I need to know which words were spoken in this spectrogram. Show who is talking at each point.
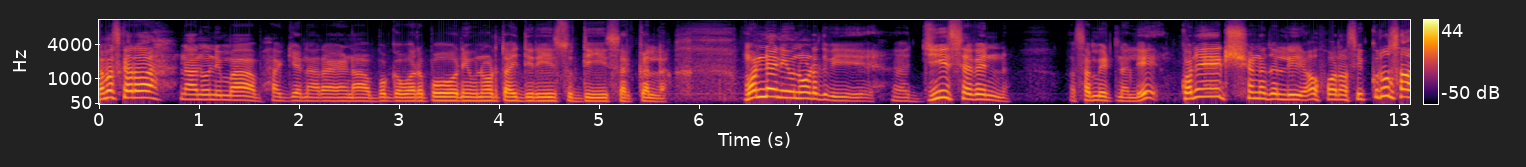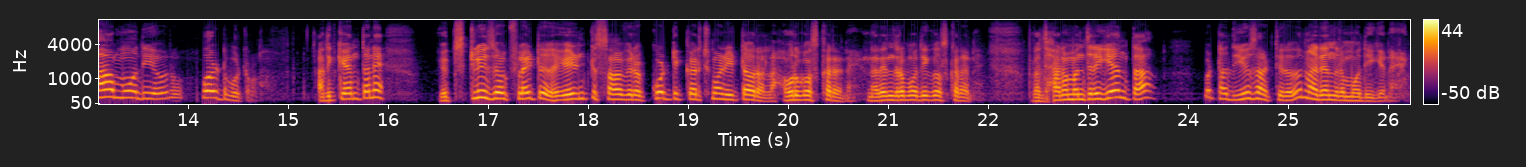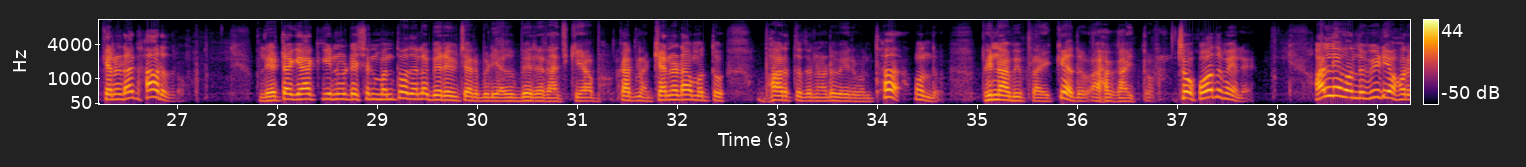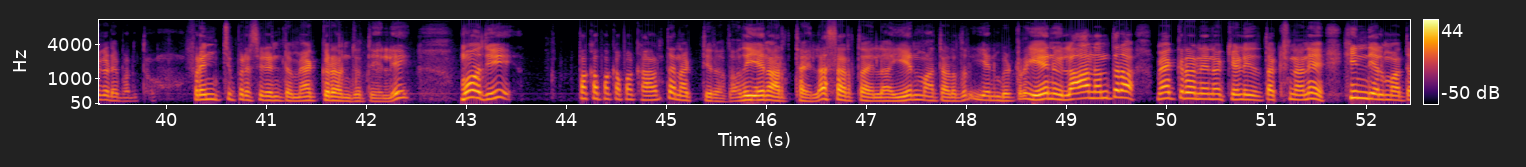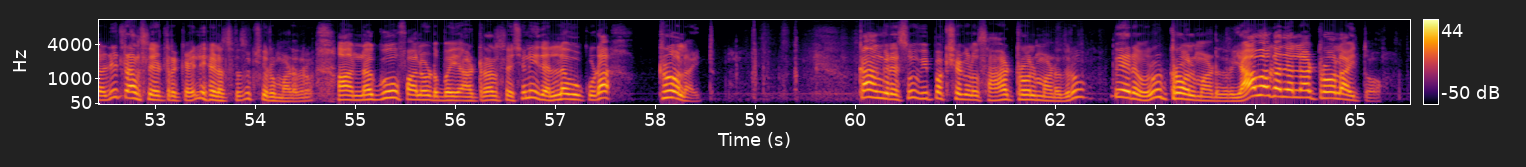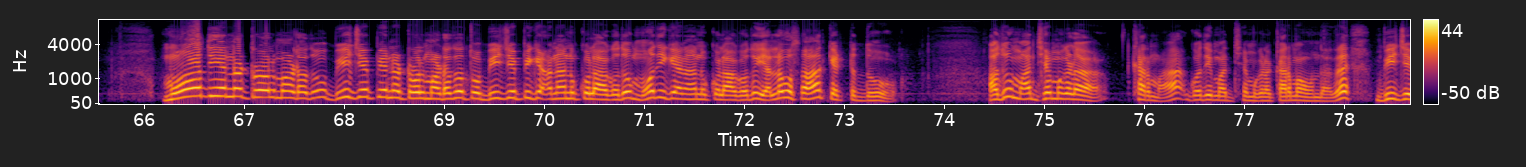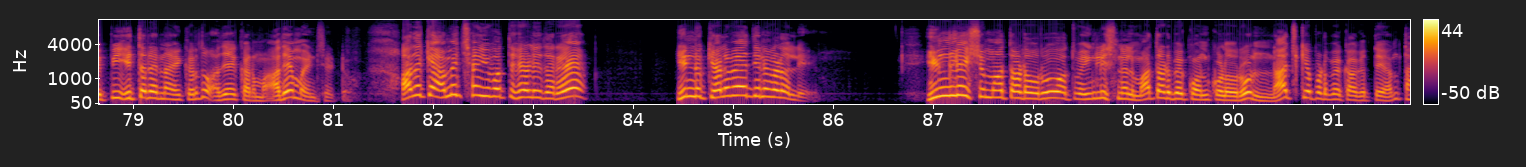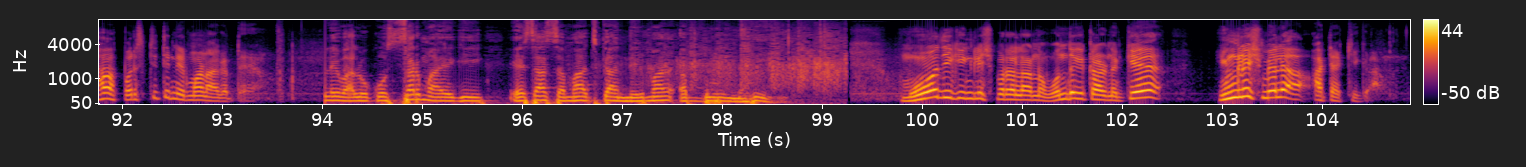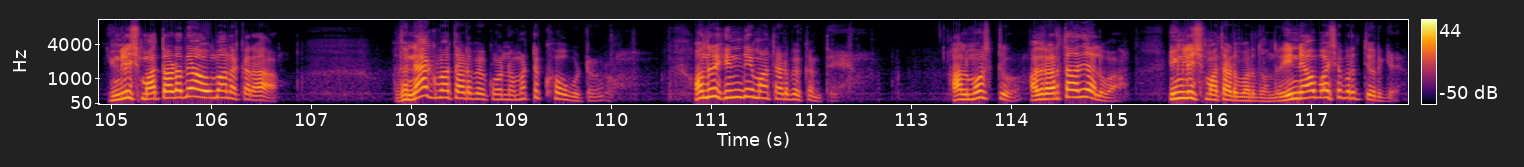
Speaker 1: ನಮಸ್ಕಾರ, ನಾನು ನಿಮ್ಮ ಭಾಗ್ಯನಾರಾಯಣ ಬೊಗ್ಗವರಪು. ನೀವು ನೋಡ್ತಾ ಇದ್ದೀರಿ ಸುದ್ದಿ ಸರ್ಕಲ್. ಮೊನ್ನೆ ನೀವು ನೋಡಿದ್ವಿ ಜಿ ಸೆವೆನ್ ಸಮ್ಮಿಟ್ನಲ್ಲಿ ಕೊನೆ ಕ್ಷಣದಲ್ಲಿ ಆಹ್ವಾನ ಸಿಕ್ಕರೂ ಸಹ ಮೋದಿಯವರು ಹೊರಟುಬಿಟ್ರು. ಅದಕ್ಕೆ ಅಂತಲೇ ಎಕ್ಸ್ಕ್ಲೂಸಿವ್ ಫ್ಲೈಟ್ ಎಂಟು ಸಾವಿರ ಕೋಟಿ ಖರ್ಚು ಮಾಡಿ ಇಟ್ಟವರಲ್ಲ, ಅವ್ರಿಗೋಸ್ಕರನೇ, ನರೇಂದ್ರ ಮೋದಿಗೋಸ್ಕರನೇ. ಪ್ರಧಾನಮಂತ್ರಿಗೆ ಅಂತ, ಬಟ್ ಅದು ಯೂಸ್ ಆಗ್ತಿರೋದು ನರೇಂದ್ರ ಮೋದಿಗೇನೆ. ಕೆನಡಾಗೆ ಹಾರಿದ್ರು. ಲೇಟಾಗಿ ಯಾಕೆ ಇನ್ವಿಟೇಷನ್ ಬಂತು ಅದೆಲ್ಲ ಬೇರೆ ವಿಚಾರ ಬಿಡಿ. ಅದು ಬೇರೆ ರಾಜಕೀಯ ಕಾರಣ. ಕೆನಡಾ ಮತ್ತು ಭಾರತದ ನಡುವೆ ಇರುವಂಥ ಒಂದು ಭಿನ್ನಾಭಿಪ್ರಾಯಕ್ಕೆ ಅದು ಹಾಗಾಯಿತು ಸೊ ಹೋದ ಮೇಲೆ ಅಲ್ಲಿ ಒಂದು ವಿಡಿಯೋ ಹೊರಗಡೆ ಬಂತು. ಫ್ರೆಂಚ್ ಪ್ರೆಸಿಡೆಂಟ್ ಮ್ಯಾಕ್ರಾನ್ ಜೊತೆಯಲ್ಲಿ ಮೋದಿ ಪಕ ಪಕ ಪಕ ಅಂತ ನಗ್ತಿರೋದು. ಅದು ಏನು ಅರ್ಥ ಇಲ್ಲ ಸರ್ಥ ಇಲ್ಲ, ಏನು ಮಾತಾಡಿದ್ರು ಏನು ಬಿಟ್ಟರು ಏನೂ ಇಲ್ಲ. ಆ ನಂತರ ಮ್ಯಾಕ್ರೋನ್ ಏನೋ ಕೇಳಿದ ತಕ್ಷಣವೇ ಹಿಂದಿಯಲ್ಲಿ ಮಾತಾಡಿ ಟ್ರಾನ್ಸ್ಲೇಟರ್ ಕೈಲಿ ಹೇಳಿಸೋದಕ್ಕೆ ಶುರು ಮಾಡಿದ್ರು. ಆ ನಗು ಫಾಲೋಡ್ ಬೈ ಆ ಟ್ರಾನ್ಸ್ಲೇಷನ್ ಇದೆಲ್ಲವೂ ಕೂಡ ಟ್ರೋಲ್ ಆಯಿತು. ಕಾಂಗ್ರೆಸ್ಸು, ವಿಪಕ್ಷಗಳು ಸಹ ಟ್ರೋಲ್ ಮಾಡಿದ್ರು. ಬೇರೆಯವರು ಟ್ರೋಲ್ ಮಾಡಿದ್ರು. ಯಾವಾಗ ಅದೆಲ್ಲ ಟ್ರೋಲ್ ಆಯಿತು? ಮೋದಿಯನ್ನು ಟ್ರೋಲ್ ಮಾಡೋದು ಬಿ ಜೆ ಪಿಯನ್ನು ಟ್ರೋಲ್ ಮಾಡೋದು ಅಥವಾ ಬಿ ಜೆ ಪಿಗೆ ಅನಾನುಕೂಲ ಆಗೋದು, ಮೋದಿಗೆ ಅನಾನುಕೂಲ ಆಗೋದು ಎಲ್ಲವೂ ಸಹ ಕೆಟ್ಟದ್ದು. ಅದು ಮಾಧ್ಯಮಗಳ ಕರ್ಮ ಗೋಧಿ ಮಾಧ್ಯಮಗಳ ಕರ್ಮ ಒಂದಾದರೆ ಬಿ ಜೆ ಪಿ ಇತರೆ ನಾಯಕರದು ಅದೇ ಕರ್ಮ ಅದೇ ಮೈಂಡ್ಸೆಟ್ಟು ಅದಕ್ಕೆ ಅಮಿತ್ ಶಾ ಇವತ್ತು ಹೇಳಿದ್ದಾರೆ ಇನ್ನು ಕೆಲವೇ ದಿನಗಳಲ್ಲಿ ಇಂಗ್ಲೀಷ್ ಮಾತಾಡೋರು ಅಥವಾ ಇಂಗ್ಲೀಷ್ನಲ್ಲಿ ಮಾತಾಡಬೇಕು ಅಂದ್ಕೊಳ್ಳೋರು ನಾಚಿಕೆ ಪಡಬೇಕಾಗತ್ತೆ ಅಂತಹ ಪರಿಸ್ಥಿತಿ ನಿರ್ಮಾಣ ಆಗುತ್ತೆ
Speaker 2: करने वालों को शर्म आएगी ऐसा समाज का निर्माण अब दूर नहीं
Speaker 1: ಮೋದಿಗೆ ಇಂಗ್ಲೀಷ್ ಬರಲ್ಲ ಅನ್ನೋ ಒಂದು ಕಾರಣಕ್ಕೆ ಇಂಗ್ಲೀಷ್ ಮೇಲೆ ಅಟ್ಯಾಕ್ ಈಗ. ಇಂಗ್ಲೀಷ್ ಮಾತಾಡೋದೇ ಅವಮಾನಕರ. ಅದನ್ನ ಯಾಕೆ ಮಾತಾಡಬೇಕು ಅನ್ನೋ ಮಟ್ಟಕ್ಕೆ ಹೋಗ್ಬಿಟ್ರು ಅವರು. ಅಂದರೆ ಹಿಂದಿ ಮಾತಾಡಬೇಕಂತೆ. ಆಲ್ಮೋಸ್ಟು ಅದರ ಅರ್ಥ ಅದೇ ಅಲ್ವಾ? ಇಂಗ್ಲೀಷ್ ಮಾತಾಡಬಾರ್ದು ಅಂದರೆ. ಇನ್ಯಾವ ಭಾಷೆ ಬರುತ್ತೆ ಇವ್ರಿಗೆ?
